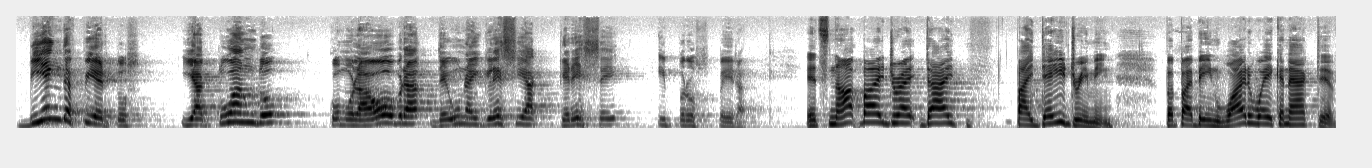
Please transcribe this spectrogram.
bien despiertos y actuando como la obra de una iglesia crece y prospera. It's not by, di- by daydreaming, but by being wide awake and active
